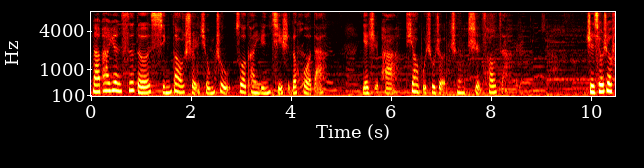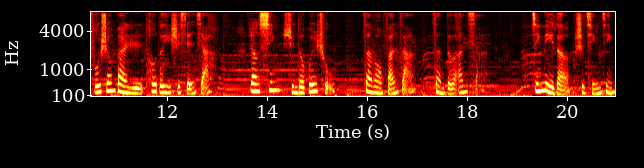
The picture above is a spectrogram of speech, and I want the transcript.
哪怕愿思得行到水穷处，坐看云起时的豁达。也只怕跳不出这尘世嘈杂，只求这浮生半日偷得一时闲暇，让心寻得归处，暂忘繁杂，暂得安暇。经历的是情境，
